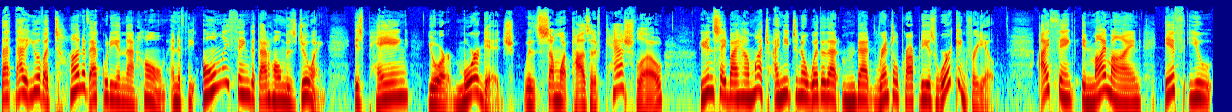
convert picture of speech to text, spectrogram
That that you have a ton of equity in that home and if the only thing that that home is doing is paying your mortgage with somewhat positive cash flow, you didn't say by how much. I need to know whether that that rental property is working for you. I think, in my mind, if you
